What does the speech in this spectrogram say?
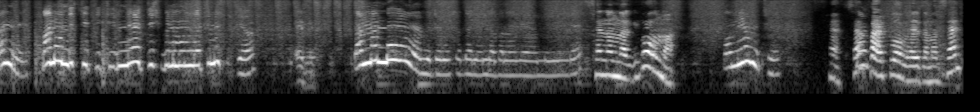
anne bana anlattıklarında dış benim anlatımı istiyor. Evet. Ben ben de öğrenmedim mesela onda bana öğrenmeyince. Sen onlar gibi olma. Olmuyor mu ki? Heh, sen farklı ol her zaman. Sen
